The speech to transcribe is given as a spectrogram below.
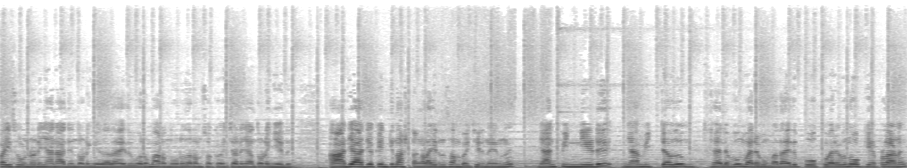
പൈസ കൊണ്ടാണ് ഞാൻ ആദ്യം തുടങ്ങിയത്. അതായത് വെറും അറുന്നൂറ് തെറംസ് ഒക്കെ വെച്ചാണ് ഞാൻ തുടങ്ങിയത്. ആദ്യം ആദ്യമൊക്കെ എനിക്ക് നഷ്ടങ്ങളായിരുന്നു സംഭവിച്ചിരുന്നതെന്ന് ഞാൻ പിന്നീട് ഞാൻ വിറ്റതും ചെലവും വരവും അതായത് പോക്ക് വരവ് നോക്കിയപ്പോഴാണ്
